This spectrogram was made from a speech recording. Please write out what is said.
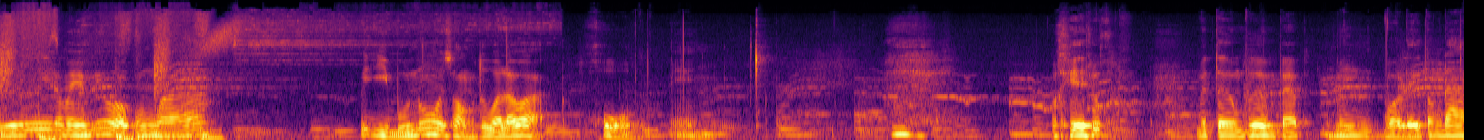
เอ้ยทำไมไม่ออกบ้างวะไปหยิบบูโน่สองตัวแล้วอะโอ้โหแม่ง โอเคทุกคนมาเติมเพิ่มแป๊บไม่บอกเลยต้องได้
